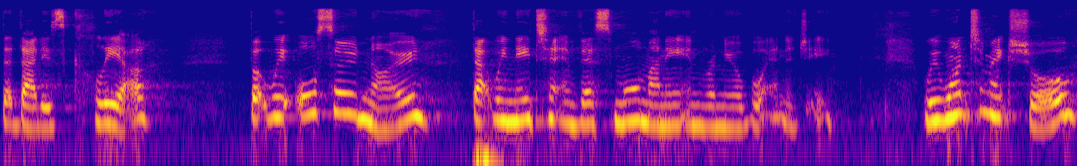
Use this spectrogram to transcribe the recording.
that that is clear, but we also know that we need to invest more money in renewable energy. We want to make sure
